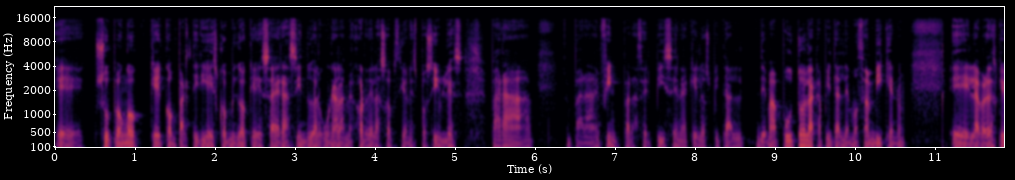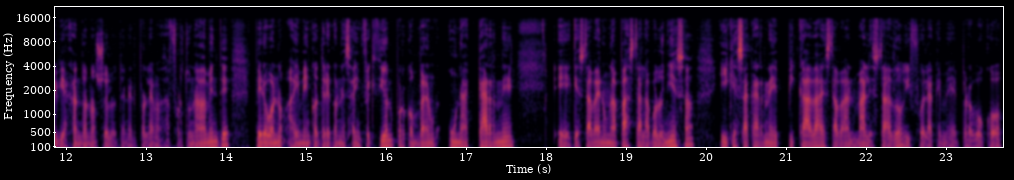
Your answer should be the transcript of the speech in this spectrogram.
eh, supongo que compartiríais conmigo que esa era sin duda alguna la mejor de las opciones posibles para, para, en fin, para hacer pis en aquel hospital de Maputo, la capital de Mozambique, ¿no? Eh, la verdad es que viajando no suelo tener problemas afortunadamente, pero bueno, ahí me encontré con esa infección por comprar una carne que estaba en una pasta a la boloñesa y que esa carne picada estaba en mal estado y fue la que me provocó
